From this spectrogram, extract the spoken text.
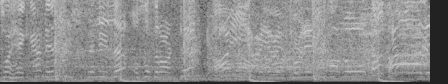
Så henger han det siste lille, og så drar han til. Oi, oi, oi, for en kanon! Han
